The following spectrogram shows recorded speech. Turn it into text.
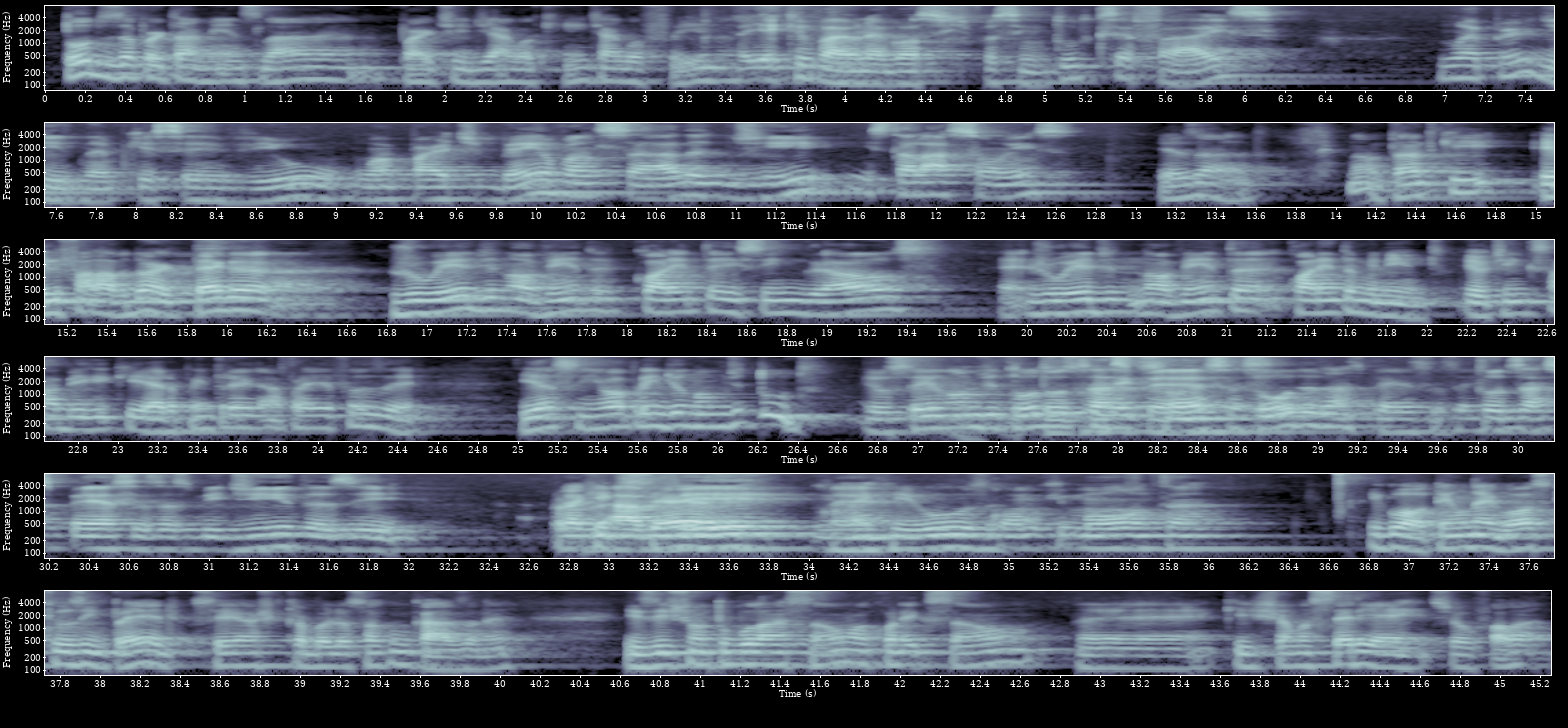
todos os apartamentos lá, parte de água quente, água fria. Né? Aí é que vai o negócio, tipo assim, tudo que você faz não é perdido, né? Porque você viu uma parte bem avançada de instalações. Exato. Não, tanto que ele falava, Eduardo, pega joelho de 90, 45 graus, é, joelho de 90, 40 milímetros. Eu tinha que saber o que, que era para entregar para ele fazer. E assim eu aprendi o nome de tudo. Eu sei o nome de todas, todas as peças, todas as peças, hein? todas as peças, as medidas e para que, que serve, como né? é que usa, como que monta. Igual tem um negócio que usa em prédio. Você acha que trabalhou só com casa, né? Existe uma tubulação, uma conexão é, que chama série R. Deixa eu falar.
